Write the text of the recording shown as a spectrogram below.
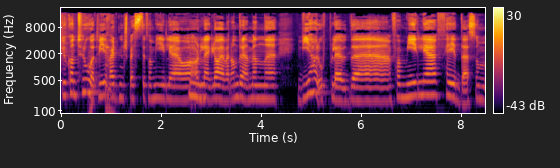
Du kan tro at vi er verdens beste familie, og alle er glad i hverandre, men uh, vi har opplevd uh, familiefeide som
